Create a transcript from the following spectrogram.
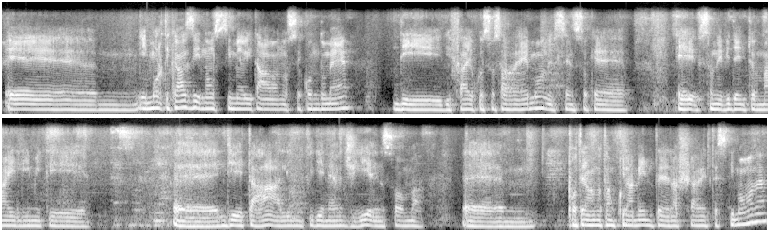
E, ehm, in molti casi non si meritavano, secondo me, di, di, fare questo Sanremo, nel senso che eh, sono evidenti ormai i limiti eh, di età, limiti di energie, insomma, eh, potevano tranquillamente lasciare il testimone.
